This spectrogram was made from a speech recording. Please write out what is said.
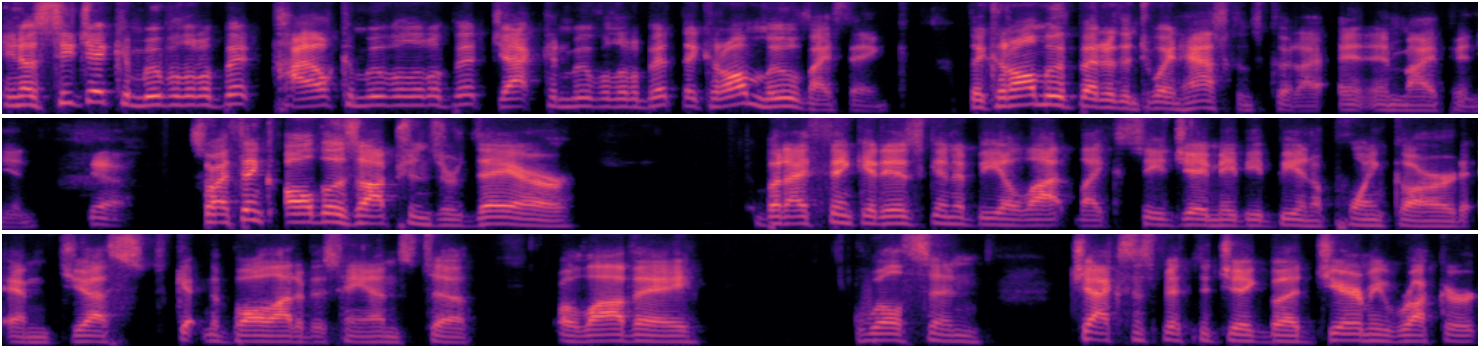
you know, CJ can move a little bit. Kyle can move a little bit. Jack can move a little bit. They could all move. I think they could all move better than Dwayne Haskins could, in, in my opinion. Yeah. So I think all those options are there, but I think it is going to be a lot like CJ maybe being a point guard and just getting the ball out of his hands to Olave, Wilson, Jackson Smith-Njigba, Jeremy Ruckert,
